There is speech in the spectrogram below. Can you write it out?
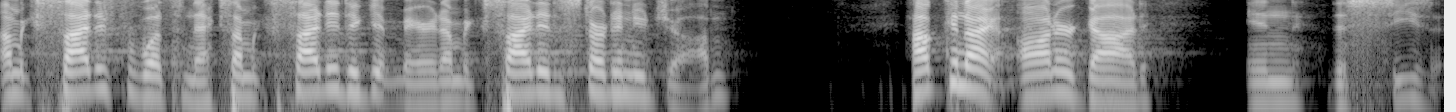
I'm excited for what's next, I'm excited to get married, I'm excited to start a new job. How can I honor God in this season?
